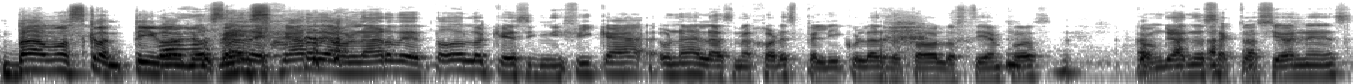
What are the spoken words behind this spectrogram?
Vamos contigo, Vamos a dejar de hablar de todo lo que significa una de las mejores películas de todos los tiempos, con grandes actuaciones,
